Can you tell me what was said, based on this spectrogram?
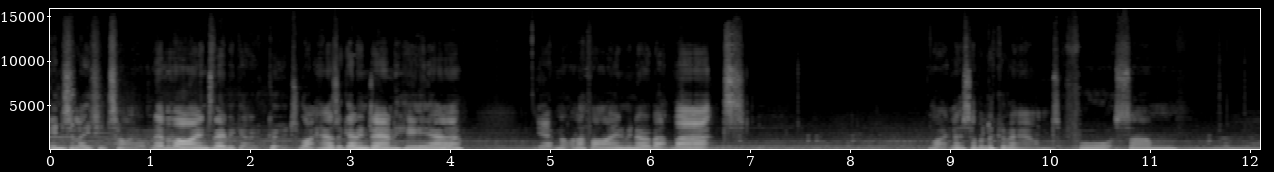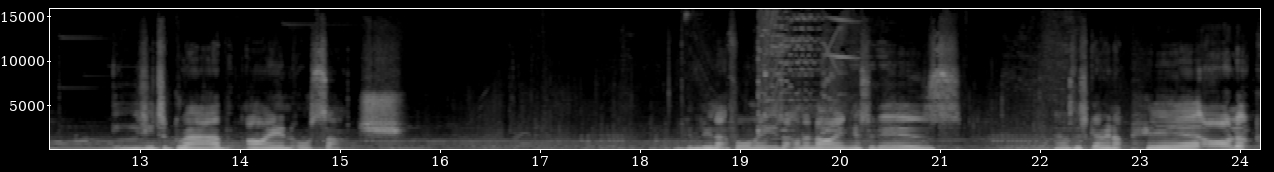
insulated tile. Never mind. There we go. Good. Right, how's it going down here? Yep, not enough iron. We know about that. Right, let's have a look around for some easy to grab iron or such. You can do that for me? Is that on a 9? Yes, it is. How's this going up here? Oh, look.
